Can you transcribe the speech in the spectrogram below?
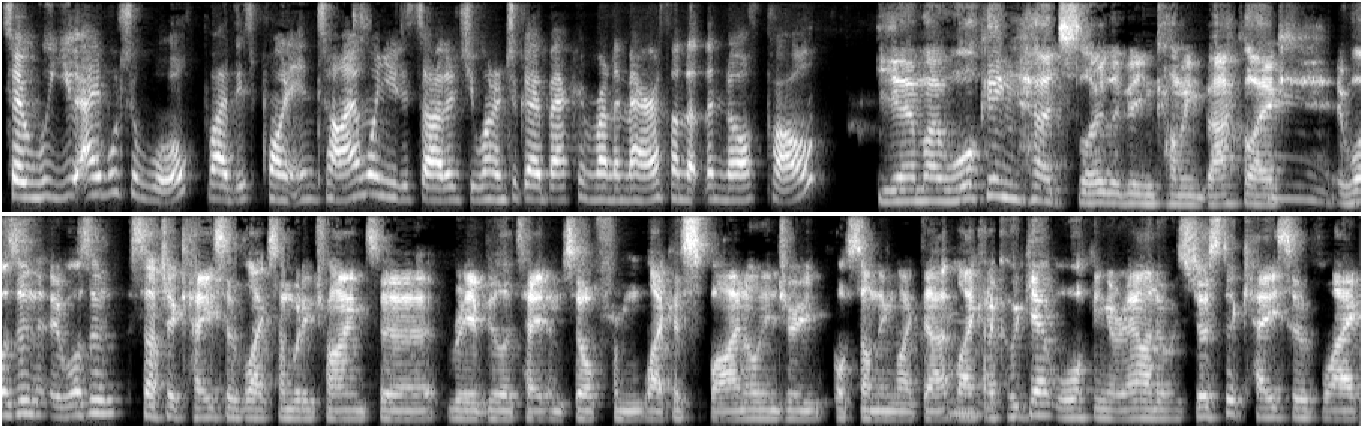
So were you able to walk by this point in time when you decided you wanted to go back and run a marathon at the North Pole? Yeah, my walking had slowly been coming back. Like mm. it wasn't it wasn't such a case of like somebody trying to rehabilitate themselves from like a spinal injury or something like that. Mm. Like I could get walking around. It was just a case of like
